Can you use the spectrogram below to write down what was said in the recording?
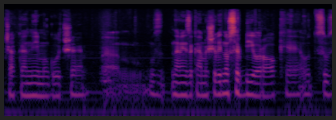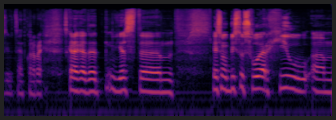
čaka, ni mogoče. Um, ne vem, zakaj me še vedno srbijo roke od suzivca in tako naprej. Skratka, jaz, um, jaz sem v bistvu svoj arhiv um,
